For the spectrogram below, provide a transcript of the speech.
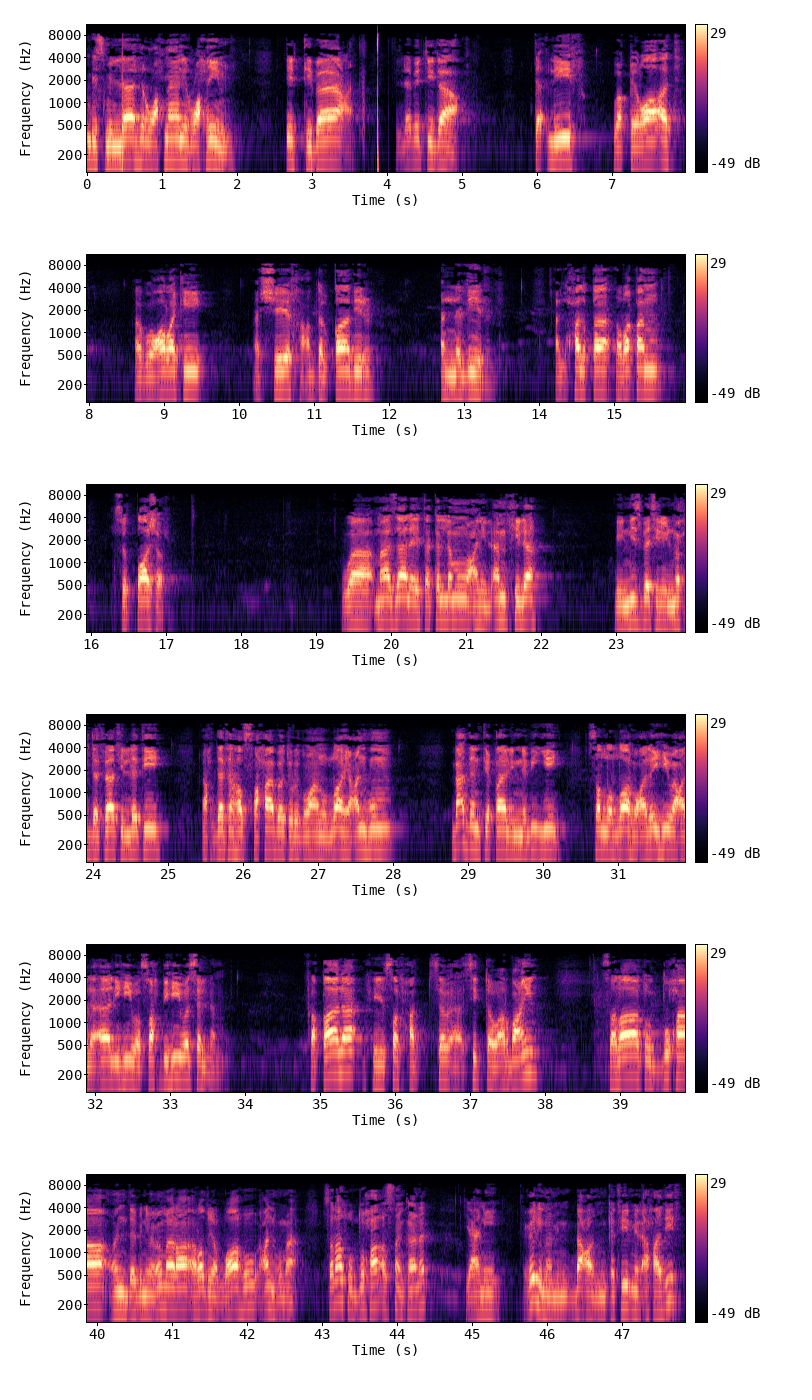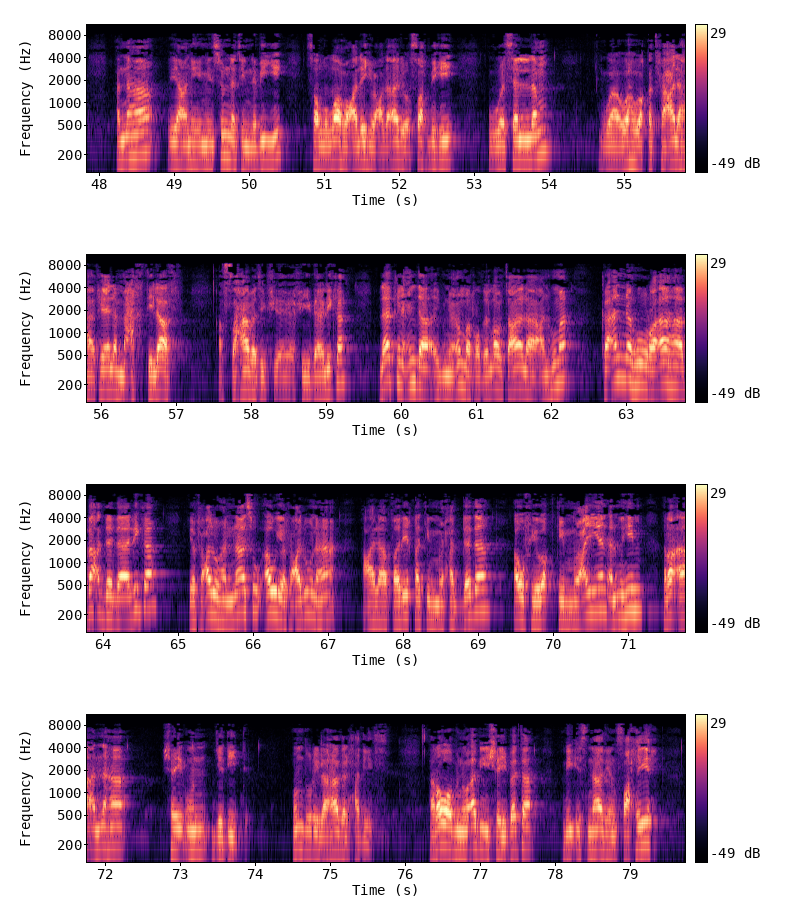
بسم الله الرحمن الرحيم اتباع لا ابتداع تأليف وقراءة أبو عركي الشيخ عبد القادر النذير الحلقة رقم 16 وما زال يتكلم عن الأمثلة بالنسبة للمحدثات التي أحدثها الصحابة رضوان الله عنهم بعد انتقال النبي صلى الله عليه وعلى آله وصحبه وسلم. فقال في صفحة 46 صلاة الضحى عند ابن عمر رضي الله عنهما. صلاة الضحى أصلا كانت يعني علم من بعض من كثير من الأحاديث أنها يعني من سنة النبي صلى الله عليه وعلى آله وصحبه وسلم وهو قد فعلها فعلا مع اختلاف الصحابة في ذلك. لكن عند ابن عمر رضي الله تعالى عنهما كأنه رآها بعد ذلك يفعلها الناس أو يفعلونها على طريقة محددة أو في وقت معين. المهم رأى أنها شيء جديد. انظر إلى هذا الحديث. روى ابن أبي شيبة بإسناد صحيح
